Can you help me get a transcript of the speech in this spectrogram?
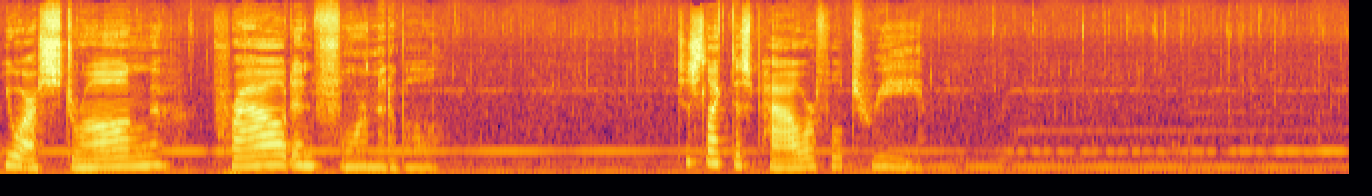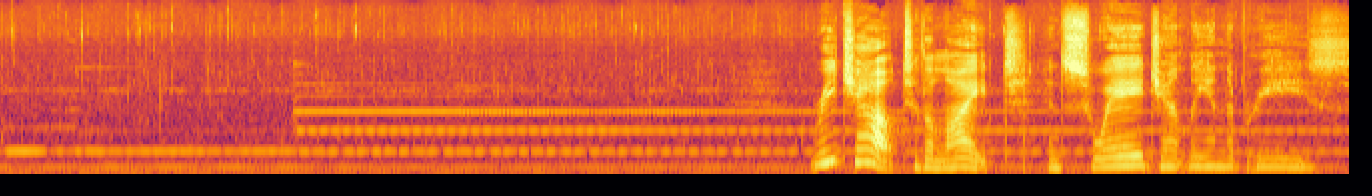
You are strong, proud, and formidable, just like this powerful tree. Reach out to the light and sway gently in the breeze.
